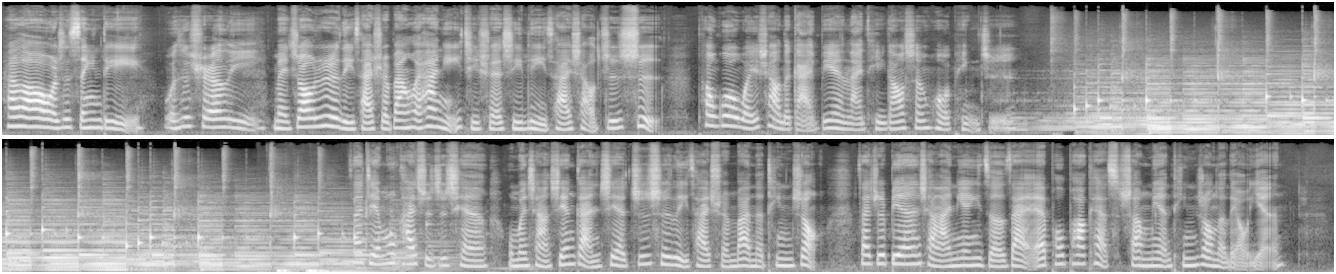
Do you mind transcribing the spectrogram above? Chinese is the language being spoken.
Hello，我是 Cindy，我是 Shirley。每周日理财学伴会和你一起学习理财小知识，透过微小的改变来提高生活品质。在节目开始之前，我们想先感谢支持理财学办的听众，在这边想来念一则在 Apple Podcast 上面听众的留言。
